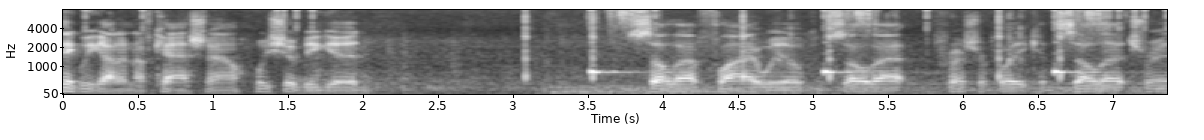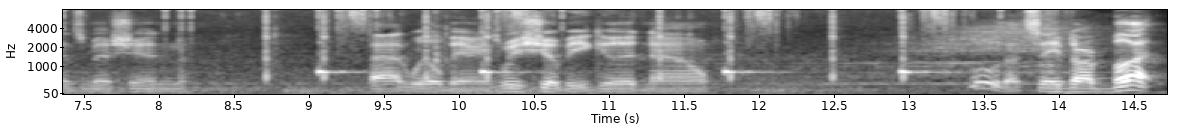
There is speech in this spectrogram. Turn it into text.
Think we got enough cash now. We should be good. Sell that flywheel, can sell that pressure plate, can sell that transmission. Bad wheel bearings. We should be good now. Ooh, that saved our butt.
